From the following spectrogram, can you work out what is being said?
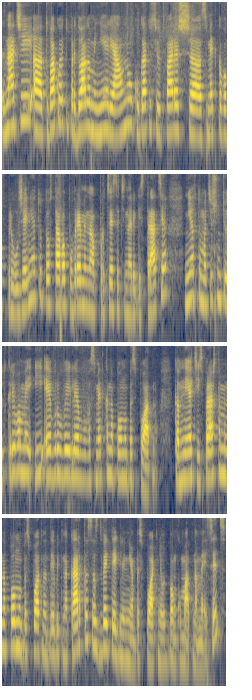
Значи, а, това, което предлагаме ние реално, когато си отваряш а, сметка в приложението, то става по време на процеса ти на регистрация, ние автоматично ти откриваме и еврова и левова сметка напълно безплатно. Към нея ти изпращаме напълно безплатна дебитна карта с две тегления безплатни от банкомат на месец,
